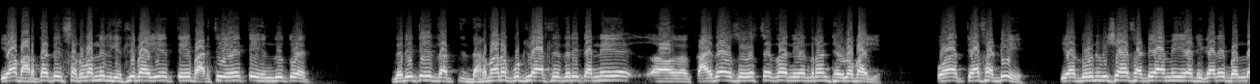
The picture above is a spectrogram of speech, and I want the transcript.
या भारतातील सर्वांनीच घेतली पाहिजे. ते भारतीय आहेत ते हिंदुत्व आहेत. जरी ते धर्मानं कुठले असले तरी त्यांनी कायदा व सुव्यवस्थेचं नियंत्रण ठेवलं पाहिजे. व त्यासाठी या दोन विषयासाठी आम्ही या ठिकाणी बंद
